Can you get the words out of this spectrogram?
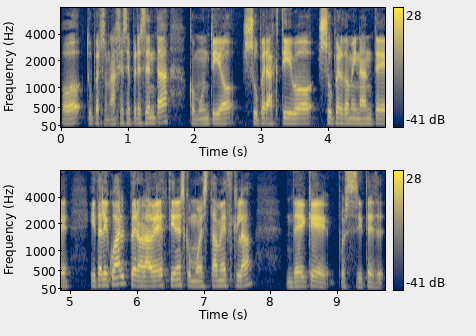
o tu personaje se presenta como un tío súper activo, súper dominante y tal y cual, pero a la vez tienes como esta mezcla de que, pues si te,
